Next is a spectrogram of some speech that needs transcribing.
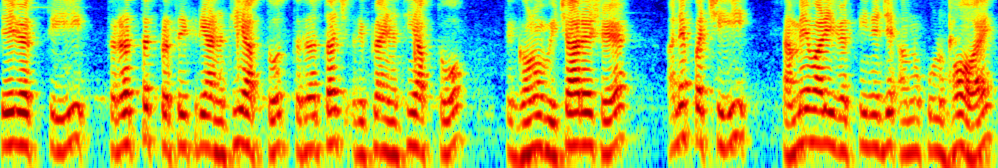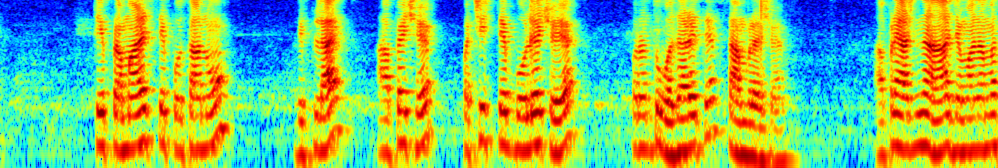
તે વ્યક્તિ તરત જ પ્રતિક્રિયા નથી આપતો, તરત જ રિપ્લાય નથી આપતો, તે ઘણો વિચારે છે અને પછી સામેવાળી વ્યક્તિને જે અનુકૂળ હોય તે પ્રમાણે જ તે પોતાનો રિપ્લાય આપે છે, પછી જ તે બોલે છે, પરંતુ વધારે તે સાંભળે છે. આપણે આજના જમાનામાં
